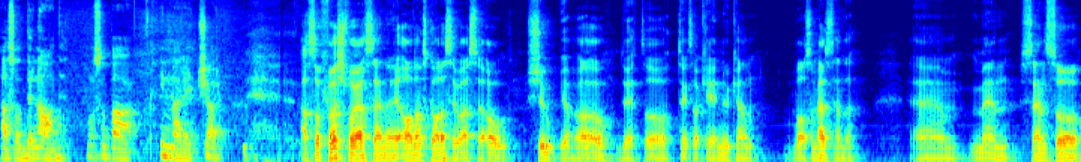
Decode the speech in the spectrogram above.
alltså, Drenad. Och så bara, in med dig, kör. Alltså först var jag såhär, när Adam skadade sig var jag såhär, oh shoot. Jag bara, oh, du vet. Och tänkte okej, nu kan vad som helst hända. Ehm, men sen så,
